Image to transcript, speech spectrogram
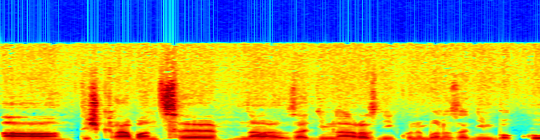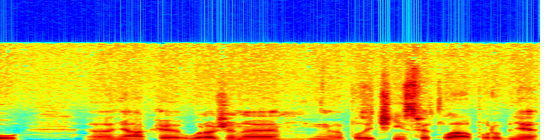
a ty škrábance na zadním nárazníku nebo na zadním boku, e, nějaké uražené poziční světla a podobně,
